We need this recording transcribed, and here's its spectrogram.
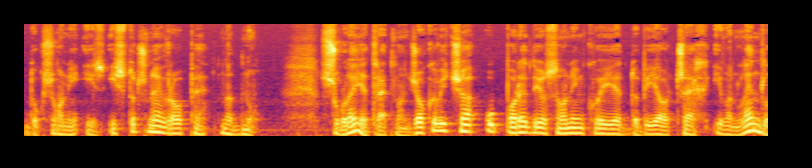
dok su oni iz istočne Evrope na dnu. Sule je tretman Đokovića uporedio sa onim koji je dobijao Čeh Ivan Lendl,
